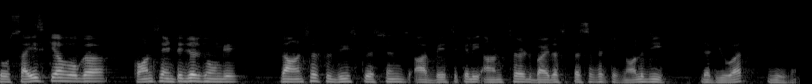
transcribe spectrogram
تو سائز کیا ہوگا؟ کون سے انٹیجرز ہوں گے؟ The answer to these questions are basically answered by the specific technology that you are using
